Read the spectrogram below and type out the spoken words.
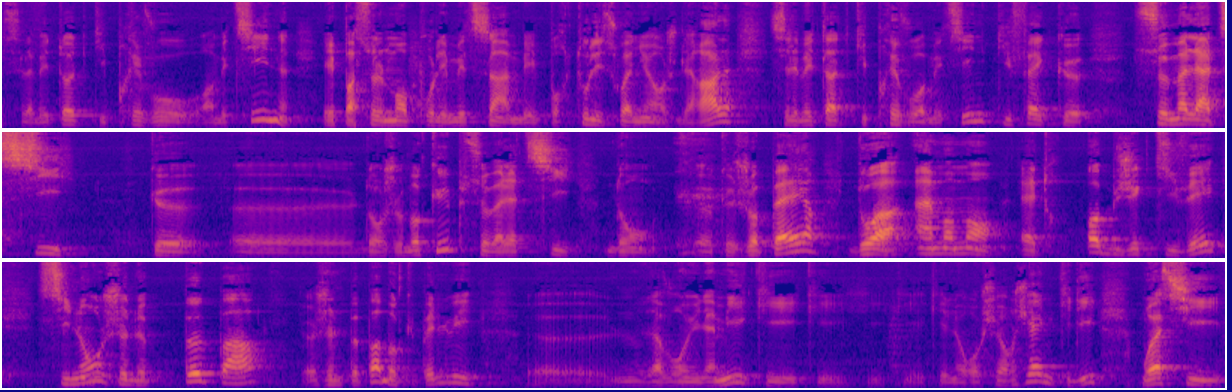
c'est la méthode qui prévaut en médecine, et pas seulement pour les médecins, mais pour tous les soignants en général. C'est la méthode qui prévaut en médecine, qui fait que ce malade-ci que euh, dont je m'occupe, ce malade-ci dont euh, que j'opère, doit à un moment être objectivé, sinon je ne peux pas, je ne peux pas m'occuper de lui. Nous avons une amie qui, est neurochirurgienne qui dit moi si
